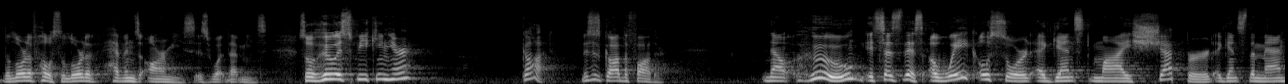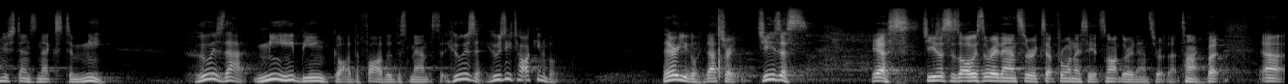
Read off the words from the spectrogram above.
The Lord of hosts, the Lord of heaven's armies is what that means. So who is speaking here? God. This is God the Father. Now, who, it says this Awake, O sword, against my shepherd, against the man who stands next to me. Who is that? Me being God the Father, this man. Who is it? Who's he talking about? There you go. That's right. Jesus. Yes, Jesus is always the right answer, except for when I say it's not the right answer at that time. But, uh,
